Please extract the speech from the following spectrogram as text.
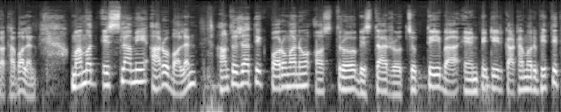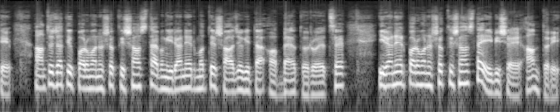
কথা বলেন। মোহাম্মদ ইসলামী আরও বলেন, আন্তর্জাতিক পরমাণু অস্ত্র বিস্তার রোধ চুক্তি বা এনপিটির কাঠামোর ভিত্তিতে আন্তর্জাতিক পরমাণু শক্তি সংস্থা এবং ইরানের মধ্যে সহযোগিতা অব্যাহত রয়েছে। ইরানের পরমাণু শক্তি সংস্থা এই বিষয়ে আন্তরিক।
